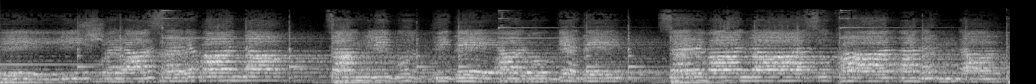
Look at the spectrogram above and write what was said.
हे ईश्वरा सर्वांना चांगली बुद्धी दे आरोग्य दे. सर्वांना सुखात आनंदात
